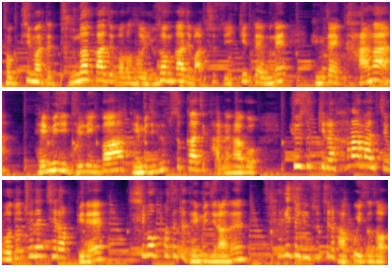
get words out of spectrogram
적팀한테 두나까지 걸어서 유선까지 맞출 수 있기 때문에 굉장히 강한 데미지 딜링과 데미지 흡수까지 가능하고 Q 스킬을 하나만 찍어도 최대 체력 비례 15% 데미지라는 사기적인 수치를 갖고 있어서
